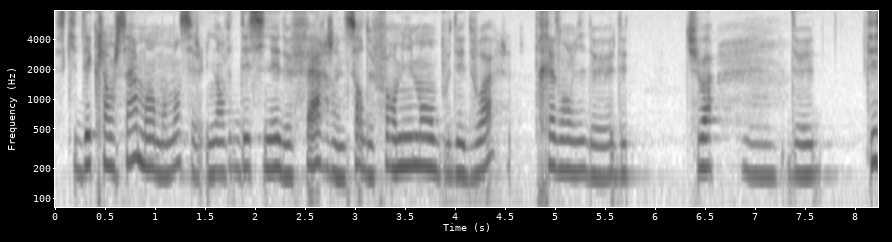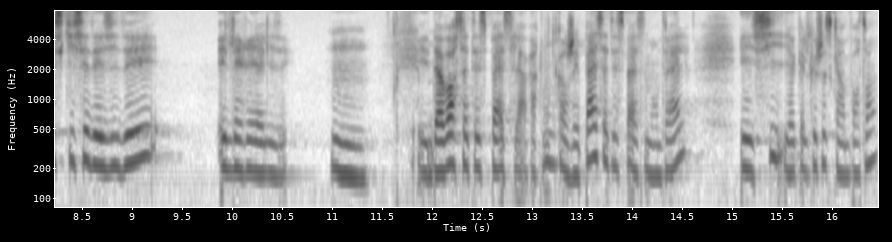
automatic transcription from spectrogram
ce qui déclenche ça. Moi, à un moment, c'est une envie de dessiner, de faire. J'ai une sorte de fourmillement au bout des doigts. J'ai très envie de, de- tu vois, de d'esquisser des idées et de les réaliser. Hmm. Et d'avoir cet espace-là. Par contre, quand j'ai pas cet espace mental, et si il y a quelque chose qui est important,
